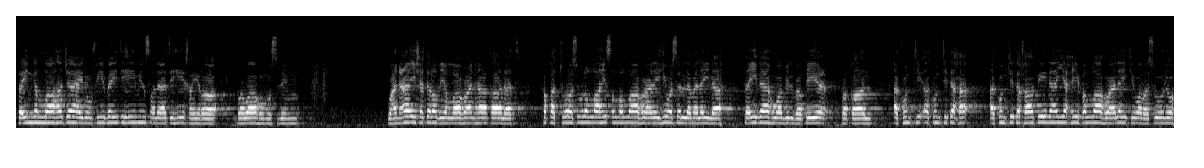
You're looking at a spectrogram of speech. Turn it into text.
فإن الله جاعل في بيته من صلاته خيرا. رواه مسلم. وعن عائشة رضي الله عنها قالت فقدت رسول الله صلى الله عليه وسلم ليلة فإذا هو بالبقيع فقال أكنت أكنت تح أكنت تخافين أن يحيف الله عليك ورسوله؟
